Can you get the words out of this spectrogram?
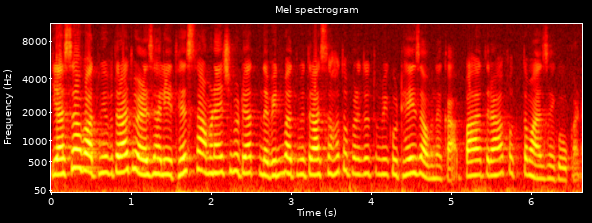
यासह बातमीपत्रात वेळ झाली. इथेच थांबण्याची भेटूयात. नवीन बातमीपत्रासह तोपर्यंत तुम्ही कुठेही जाऊ नका. पाहत राहा फक्त माझे कोकण.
